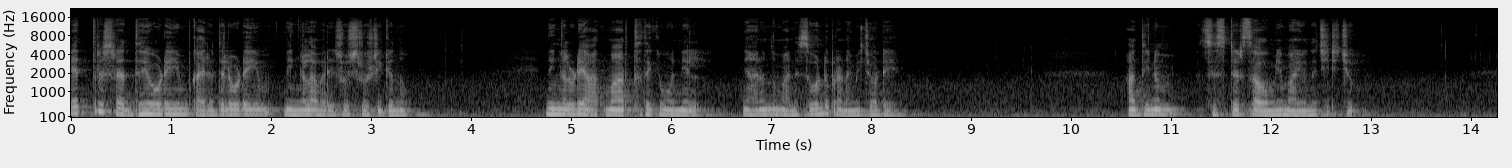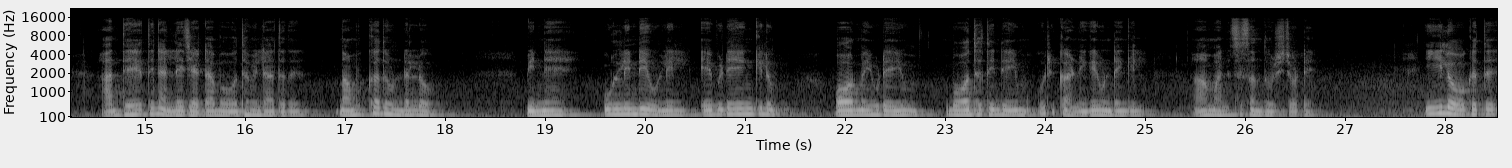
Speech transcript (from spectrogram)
എത്ര ശ്രദ്ധയോടെയും കരുതലോടെയും നിങ്ങളവരെ ശുശ്രൂഷിക്കുന്നു? നിങ്ങളുടെ ആത്മാർത്ഥതയ്ക്ക് മുന്നിൽ ഞാനൊന്ന് മനസ്സുകൊണ്ട് പ്രണമിച്ചോട്ടെ? അതിനും സിസ്റ്റർ സൗമ്യമായി ഒന്ന് ചിരിച്ചു. അദ്ദേഹത്തിനല്ലേ ചേട്ടാ ബോധമില്ലാത്തത്? നമുക്കതുണ്ടല്ലോ. പിന്നെ ഉള്ളിന്റെ ഉള്ളിൽ എവിടെയെങ്കിലും ഓർമ്മയുടെയും ബോധത്തിന്റെയും ഒരു കണികയുണ്ടെങ്കിൽ ആ മനസ്സ് സന്തോഷിച്ചോട്ടെ. ഈ ലോകത്ത്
